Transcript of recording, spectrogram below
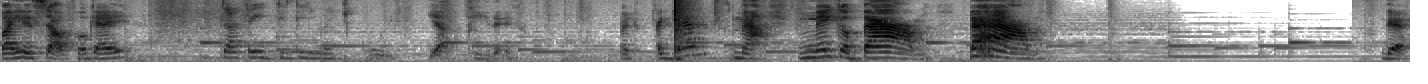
by himself, okay? That I did in my school. Yeah, Peter. Again, smash. Make a bam. Bam! There.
